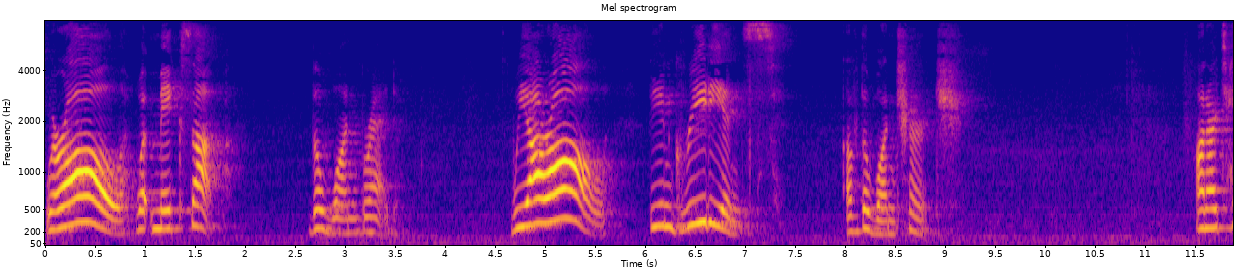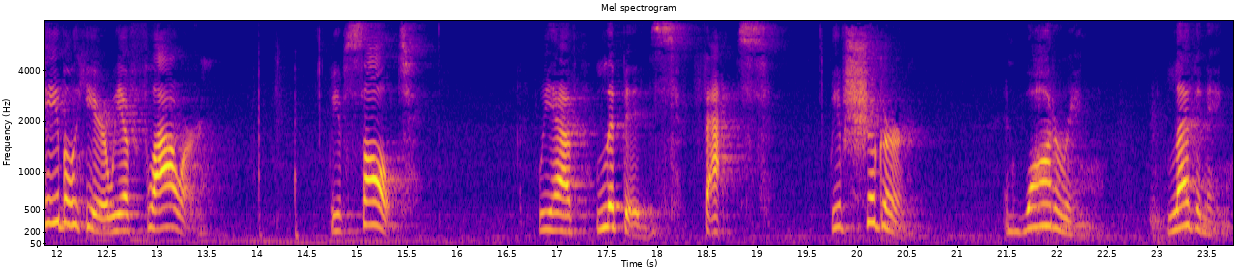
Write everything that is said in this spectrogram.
We're all what makes up the one bread. We are all the ingredients of the one church. On our table here, we have flour, we have salt, we have lipids, fats, we have sugar and watering, leavening.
